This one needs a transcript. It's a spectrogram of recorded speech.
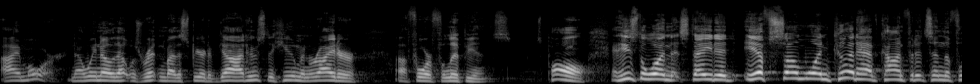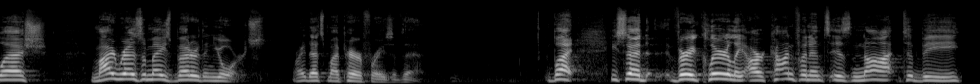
I more. Now we know that was written by the Spirit of God. Who's the human writer uh, for Philippians? It's Paul. And he's the one that stated if someone could have confidence in the flesh, my resume is better than yours. Right? That's my paraphrase of that. But he said very clearly our confidence is not to be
